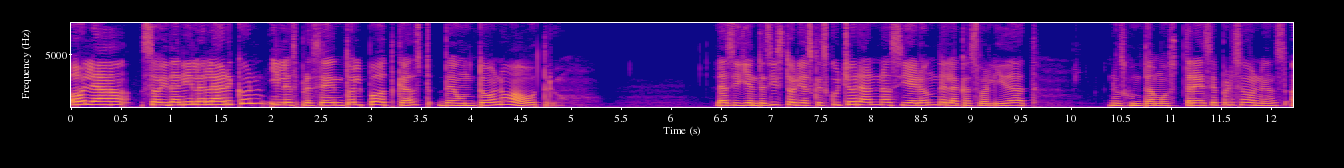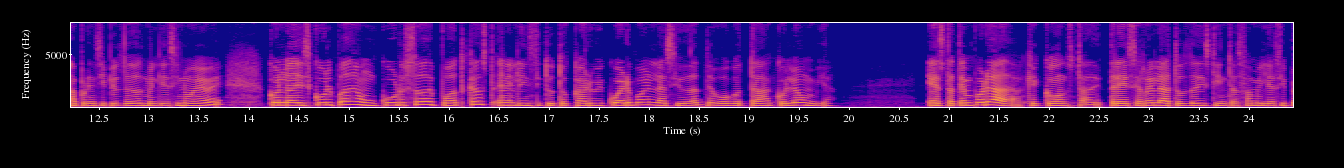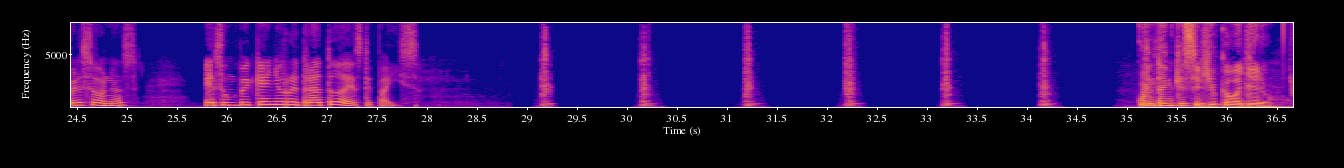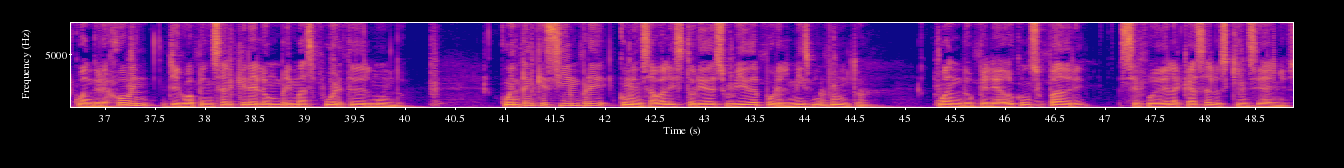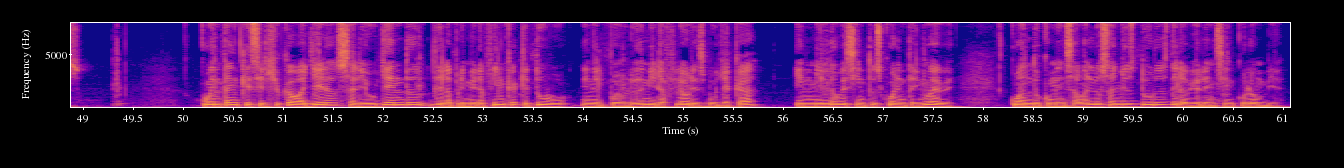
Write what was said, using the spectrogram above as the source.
Hola, soy Daniela Larcon y les presento el podcast de un tono a otro. Las siguientes historias que escucharán nacieron de la casualidad. Nos juntamos 13 personas a principios de 2019 con la disculpa de un curso de podcast en el Instituto Caru y Cuervo en la ciudad de Bogotá, Colombia. Esta temporada, que consta de 13 relatos de distintas familias y personas, es un pequeño retrato de este país. Cuentan que Sergio Caballero, cuando era joven, llegó a pensar que era el hombre más fuerte del mundo. Cuentan que siempre comenzaba la historia de su vida por el mismo punto, cuando, peleado con su padre, se fue de la casa a los 15 años. Cuentan que Sergio Caballero salió huyendo de la primera finca que tuvo en el pueblo de Miraflores, Boyacá, en 1949, cuando comenzaban los años duros de la violencia en Colombia.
